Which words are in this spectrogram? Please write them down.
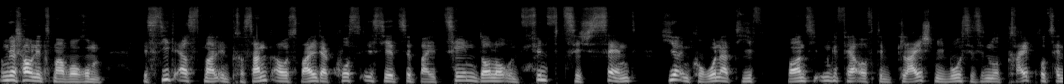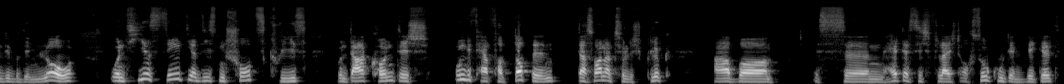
Und wir schauen jetzt mal warum. Es sieht erstmal interessant aus, weil der Kurs ist jetzt bei 10 Dollar und 50 Cent. Hier im Corona-Tief waren sie ungefähr auf dem gleichen Niveau. Sie sind nur 3% über dem Low. Und hier seht ihr diesen Short Squeeze und da konnte ich ungefähr verdoppeln. Das war natürlich Glück, aber es äh, hätte sich vielleicht auch so gut entwickelt.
